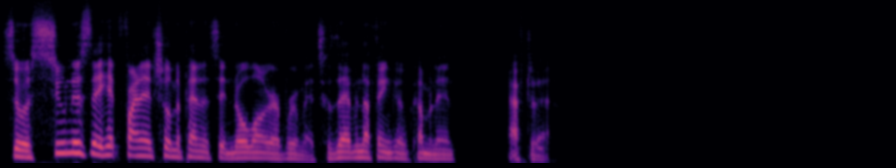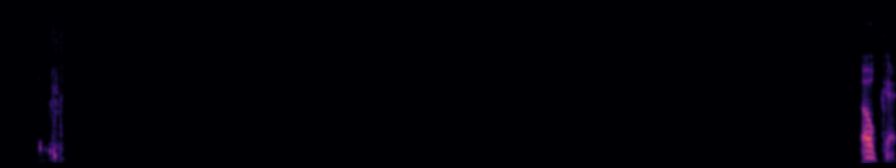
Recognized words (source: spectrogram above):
So as soon as they hit financial independence, they no longer have roommates because they have enough income coming in after that. Okay.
